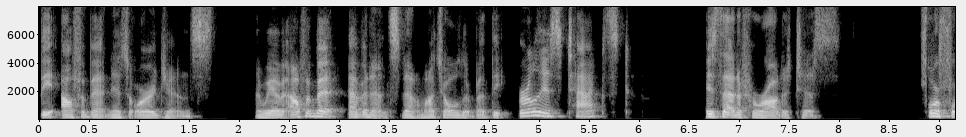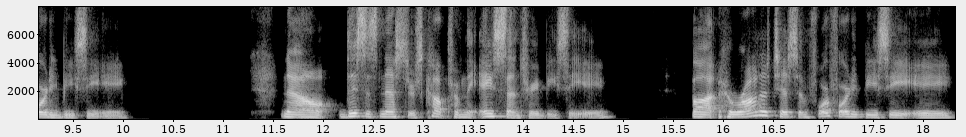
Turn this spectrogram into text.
the alphabet and its origins, and we have alphabet evidence now, much older, but the earliest text is that of Herodotus, 440 BCE. Now, this is Nestor's cup from the 8th century BCE, but Herodotus in 440 BCE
